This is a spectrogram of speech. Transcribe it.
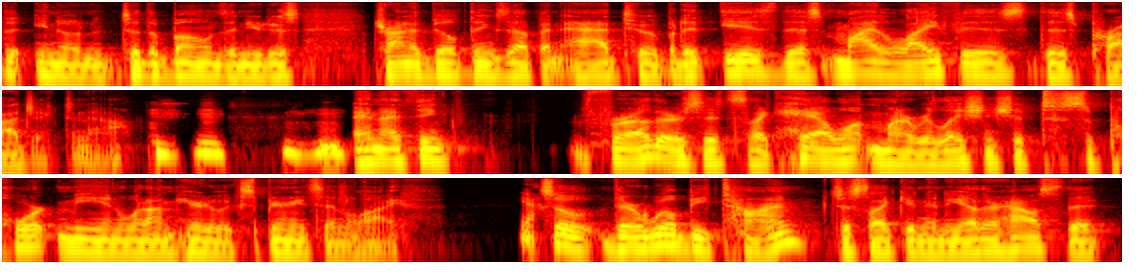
the, you know to the bones and you're just trying to build things up and add to it but it is this my life is this project now mm-hmm. Mm-hmm. and i think for others it's like hey i want my relationship to support me in what i'm here to experience in life yeah. so there will be time just like in any other house that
